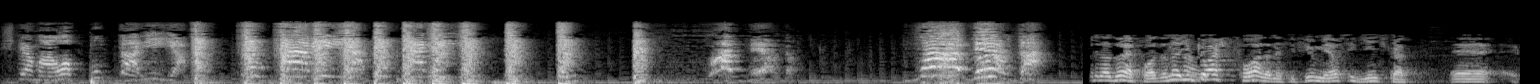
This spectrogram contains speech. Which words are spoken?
Isto é a maior putaria! Putaria! Putaria! Vá merda! Vá merda! Predador é foda. Não, e o que eu acho foda nesse filme é o seguinte, cara. É,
